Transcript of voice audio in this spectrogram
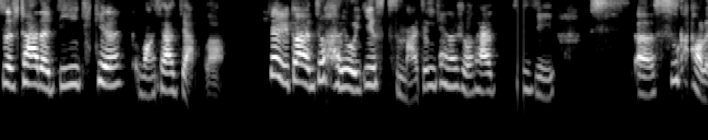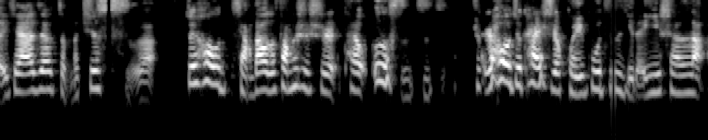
自杀的第一天往下讲了。这一段就很有意思嘛，就一天的时候他自己呃思考了一下要怎么去死，最后想到的方式是他要饿死自己。然后就开始回顾自己的一生了。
